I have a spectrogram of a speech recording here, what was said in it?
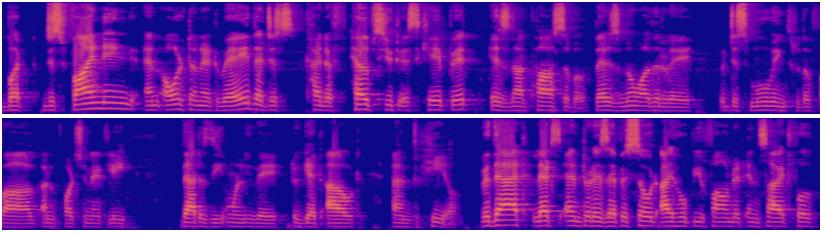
But just finding an alternate way that just kind of helps you to escape it is not possible. There is no other way but just moving through the fog, unfortunately. That is the only way to get out and to heal. With that, let's end today's episode. I hope you found it insightful.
